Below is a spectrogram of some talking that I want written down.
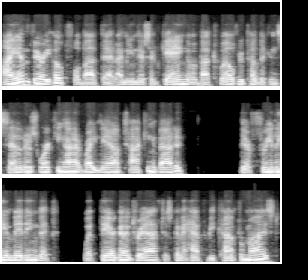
I am very hopeful about that. I mean, there's a gang of about 12 Republican senators working on it right now, talking about it. They're freely admitting that what they're going to draft is going to have to be compromised.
